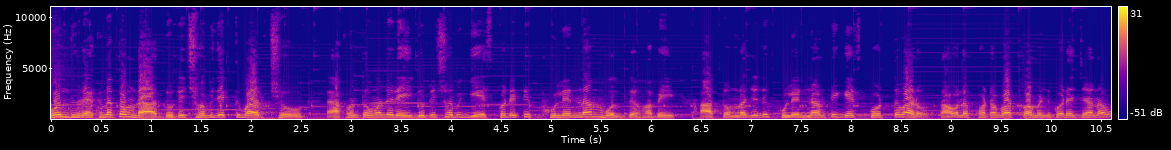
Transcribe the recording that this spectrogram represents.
বন্ধুরা এখানে তোমরা, দুটি ছবি দেখতে পাচ্ছ এখন তোমাদের এই দুটি ছবি গেস করে একটি ফুলের নাম বলতে হবে। আর তোমরা যদি ফুলের নামটি গেস করতে পারো, তাহলে ফটাফট কমেন্ট করে জানাও।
